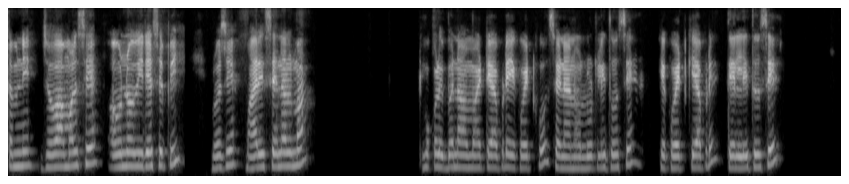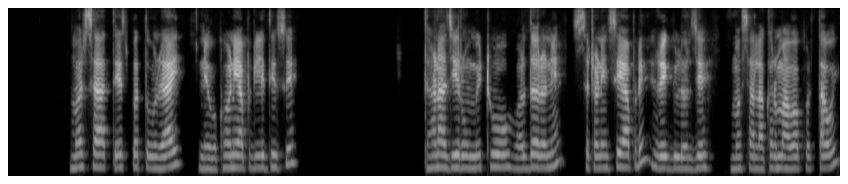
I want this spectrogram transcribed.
તમને જોવા મળશે અવનવી રેસીપી. રોજે મારી ચેનલમાં ઢોકળી બનાવવા માટે આપણે એક વાટકો ચણાનો લોટ લીધો છે, એક વાટકી આપણે તેલ લીધું છે. મરચાં, તેજપત્તું, રાઈ ને વઘોણી આપણે લીધી છે. ધાણા જીરું, મીઠું, હળદર અને ચટણી છે આપણે રેગ્યુલર જે મસાલા ઘરમાં વાપરતા હોય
